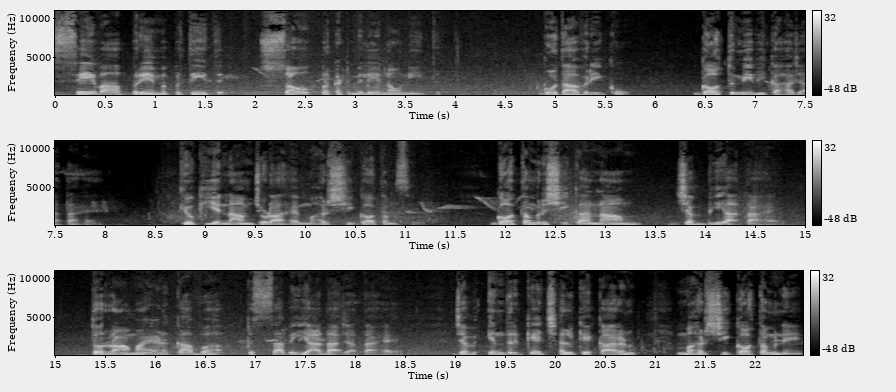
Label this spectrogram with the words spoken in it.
सेवा प्रेम प्रतीत, सौ प्रकट मिले नवनीत। गोदावरी को गौतमी भी कहा जाता है, क्योंकि ये नाम जुड़ा है महर्षि गौतम से। गौतम ऋषि का नाम जब भी आता है तो रामायण का वह किस्सा भी याद आ जाता है। जब इंद्र के छल के कारण महर्षि गौतम ने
